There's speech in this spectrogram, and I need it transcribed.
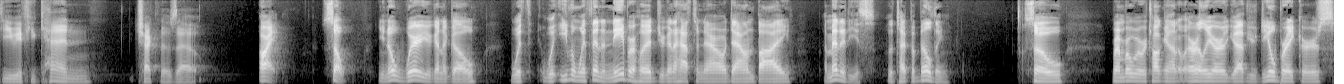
you if you can check those out. All right. So you know where you're going to go. With, with even within a neighborhood, you're going to have to narrow down by amenities, the type of building. So remember we were talking about earlier. You have your deal breakers.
